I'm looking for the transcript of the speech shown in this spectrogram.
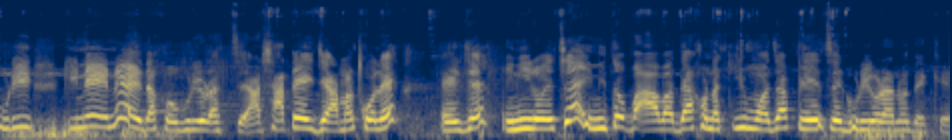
ঘুড়ি কিনে এনে দেখো ঘুড়ি ওড়াচ্ছে। আর সাথে এই যে আমার কোলে এই যে ইনি রয়েছে ইনি তো বাবা দেখো না কি মজা পেয়েছে ঘুড়ি ওড়ানো দেখে।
